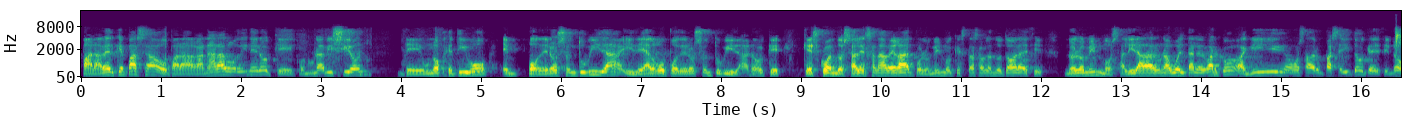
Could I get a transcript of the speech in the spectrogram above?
para ver qué pasa o para ganar algo de dinero que con una visión de un objetivo poderoso en tu vida y de algo poderoso en tu vida, ¿no? Que, es cuando sales a navegar, por lo mismo que estás hablando tú ahora, decir, no es lo mismo salir a dar una vuelta en el barco, aquí vamos a dar un paseíto, que decir, no,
